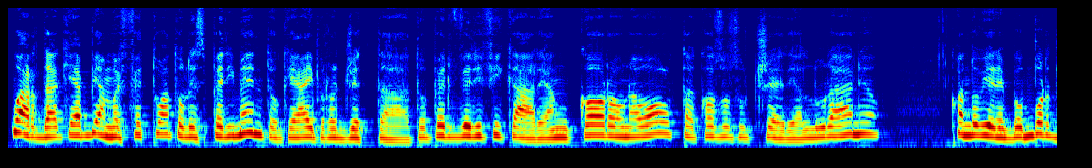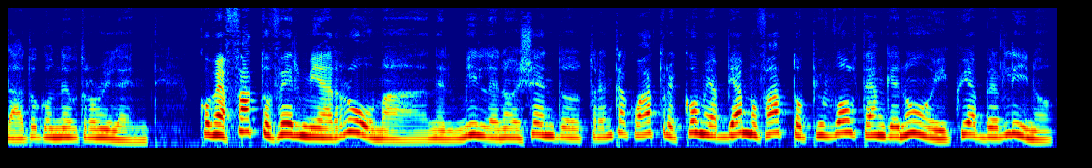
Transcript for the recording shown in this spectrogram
Guarda che abbiamo effettuato l'esperimento che hai progettato per verificare ancora una volta cosa succede all'uranio quando viene bombardato con neutroni lenti come ha fatto Fermi a Roma nel 1934 e come abbiamo fatto più volte anche noi qui a Berlino.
